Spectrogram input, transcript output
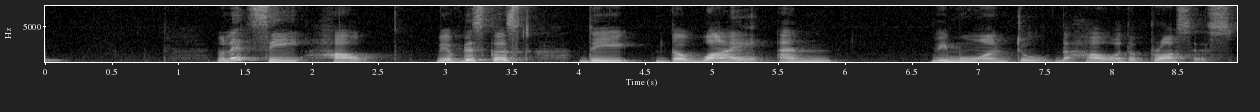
Now, let's see how. We have discussed the, the why and we move on to the how or the process.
